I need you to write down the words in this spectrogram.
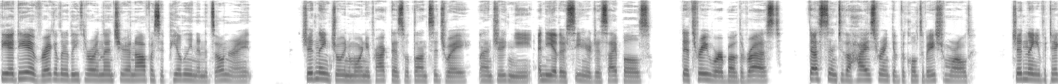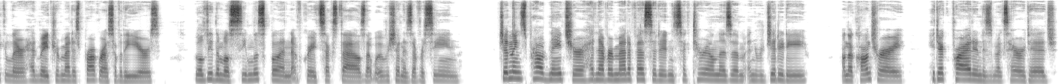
The idea of regularly throwing Lan Qiren off was appealing in its own right. Jinling joined morning practice with Lan Sizhui, Lan Jingyi, and the other senior disciples. The three were above the rest, destined to the highest rank of the cultivation world. Jinling, in particular, had made tremendous progress over the years, wielding the most seamless blend of great sect styles that Wuxian has ever seen. Jinling's proud nature had never manifested in sectarianism and rigidity. On the contrary, he took pride in his mixed heritage,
